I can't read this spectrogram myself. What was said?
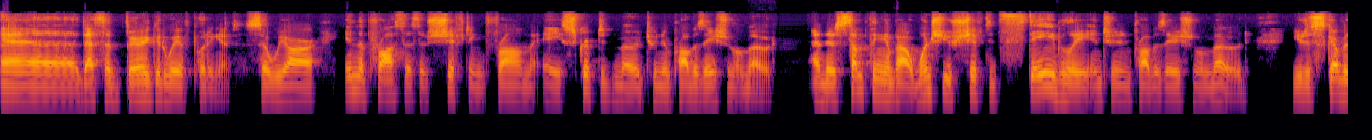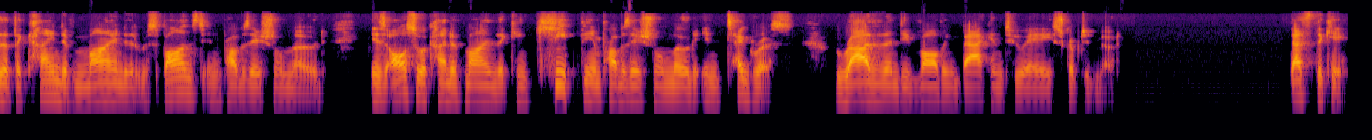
uh, that's a very good way of putting it. So we are in the process of shifting from a scripted mode to an improvisational mode. And there's something about once you've shifted stably into improvisational mode, you discover that the kind of mind that responds to improvisational mode is also a kind of mind that can keep the improvisational mode integrous rather than devolving back into a scripted mode. That's the key.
